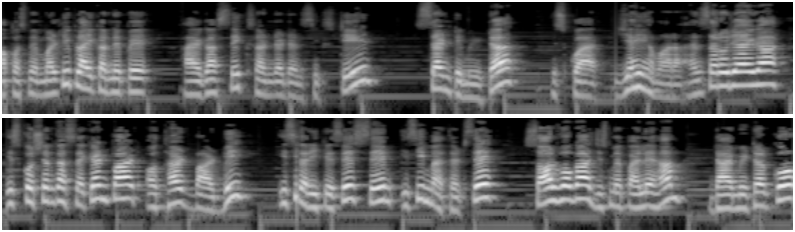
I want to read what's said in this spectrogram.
आपस में मल्टीप्लाई करने पे आएगा 616 सेंटीमीटर स्क्वायर यही हमारा आंसर हो जाएगा। इस क्वेश्चन का सेकेंड पार्ट और थर्ड पार्ट भी इसी तरीके से सेम इसी मेथड से सॉल्व होगा, जिसमें पहले हम डायमीटर को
